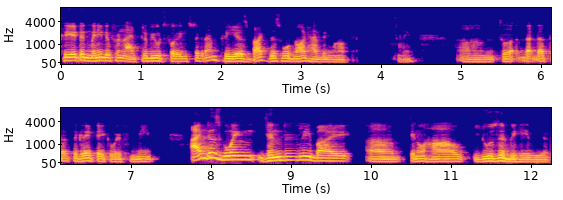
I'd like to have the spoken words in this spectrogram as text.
created many different attributes for Instagram three years back. This would not have been one of them. Right? Um, so that, that's, that's a great takeaway for me. I'm just going generally by, uh, you know, how user behavior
